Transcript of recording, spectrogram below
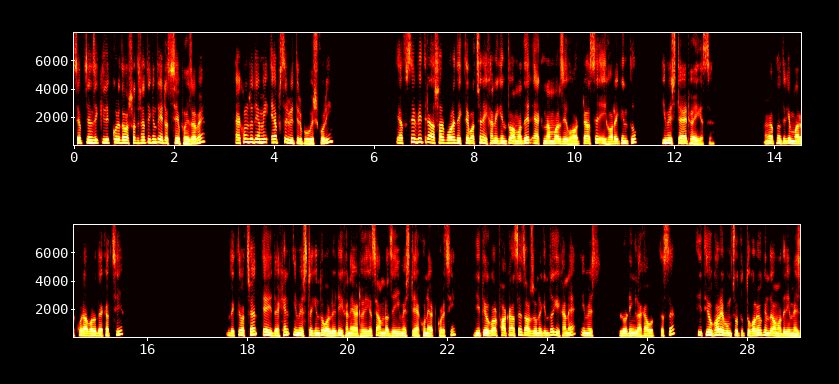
সেভ চেঞ্জে ক্লিক করে দেওয়ার সাথে সাথে কিন্তু এটা সেভ হয়ে যাবে। এখন যদি আমি অ্যাপসের ভিতরে প্রবেশ করি অ্যাপসের ভিতরে আসার পরে দেখতে পাচ্ছেন এখানে কিন্তু আমাদের এক নাম্বার যে ঘরটা আছে, এই ঘরে কিন্তু ইমেজটা অ্যাড হয়ে গেছে। আমি আপনাদেরকে মার্ক করে আবারও দেখাচ্ছি। দেখতে পাচ্ছেন? এই দেখেন ইমেজটা কিন্তু অলরেডি এখানে অ্যাড হয়ে গেছে। আমরা যে ইমেজটা এখন অ্যাড করেছি, দ্বিতীয় ঘর ফাঁকা আছে, যার জন্য কিন্তু এখানে ইমেজ লোডিং লেখা উঠতেছে। তৃতীয় ঘর এবং চতুর্থ ঘরেও কিন্তু আমাদের ইমেজ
